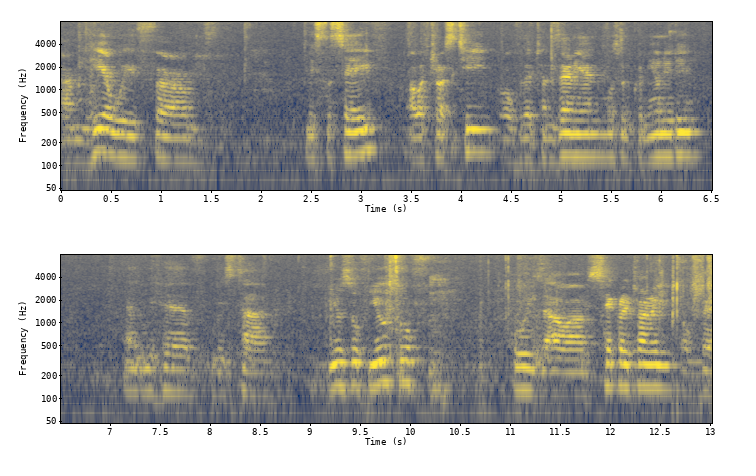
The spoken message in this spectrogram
I'm here with um, Mr. Saif, our trustee of the Tanzanian Muslim community, and we have Mr. Yusuf Yusuf, who is our secretary of the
